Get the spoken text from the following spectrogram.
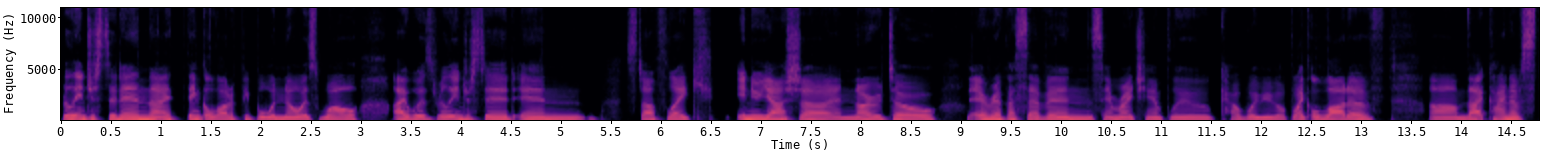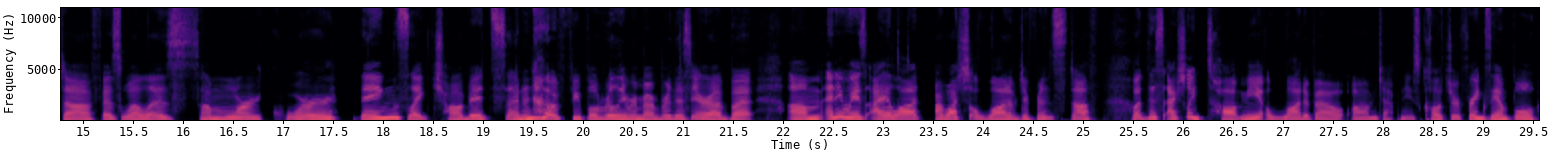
really interested in that I think a lot of people would know as well. I was really interested in stuff like Inuyasha and Naruto, Eureka 7, Samurai Champloo, Cowboy Bebop, like a lot of um, that kind of stuff, as well as some more core things like Chobits. I don't know if people really remember this era, but um, anyways, I a lot I watched a lot of different stuff, but this actually taught me a lot about um, Japanese culture. For example,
